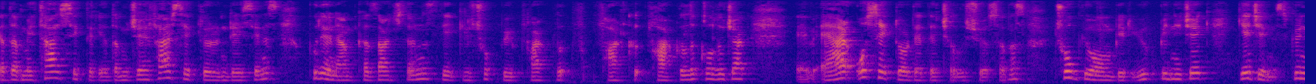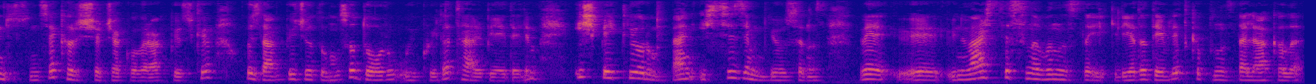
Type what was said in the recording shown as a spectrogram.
ya da metal sektörü ya da mücevher sektöründeyseniz bu dönem kazançlarınızla ilgili çok büyük farklı farklı farklılık olacak. Ee, eğer o sektörde de çalışıyorsanız çok yoğun bir yük binecek. Geceniz gündüzünüze karışacak olarak gözüküyor. O yüzden vücudumuzu doğru uykuyla terbiye edelim. İş bekliyorum, ben işsizim diyorsanız ve e, üniversite sınavınızla ilgili ya da devlet kapınızla alakalı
